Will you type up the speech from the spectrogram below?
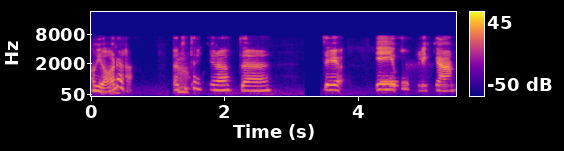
och gör det här. Jag tänker att eh, det är olika,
